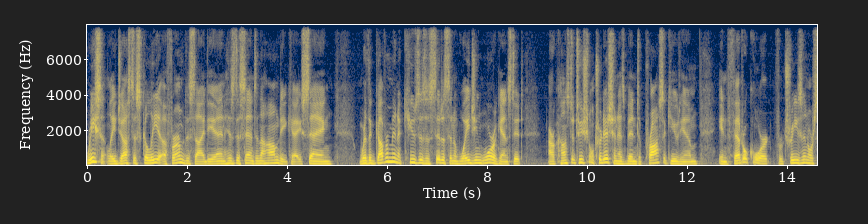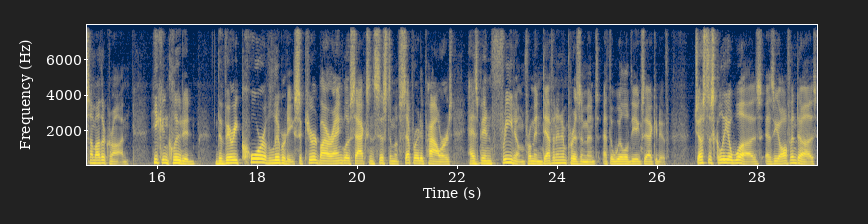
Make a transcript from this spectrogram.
Recently, Justice Scalia affirmed this idea in his dissent in the Hamdi case, saying, where the government accuses a citizen of waging war against it, our constitutional tradition has been to prosecute him in federal court for treason or some other crime. He concluded, the very core of liberty secured by our Anglo Saxon system of separated powers has been freedom from indefinite imprisonment at the will of the executive. Justice Scalia was, as he often does,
